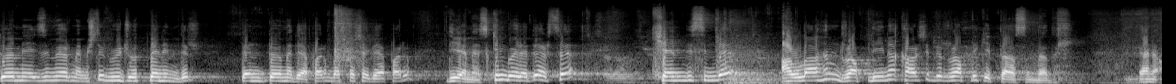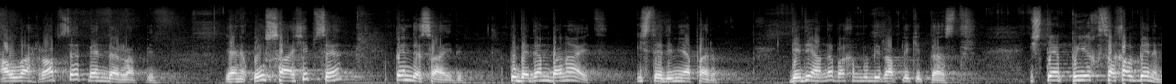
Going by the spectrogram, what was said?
dövmeye izin vermemiştir, vücut benimdir, ben dövme de yaparım, başka şey de yaparım diyemez. Kim böyle derse kendisinde Allah'ın Rabliğine karşı bir Rablik iddiasındadır. Yani Allah Rabse ben de Rabbim. Yani o sahipse ben de sahibim. Bu beden bana ait. İstediğimi yaparım. Dediği anda bakın bu bir Rablik iddiasıdır. İşte bıyık, sakal benim.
